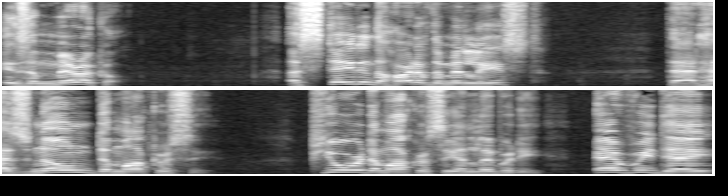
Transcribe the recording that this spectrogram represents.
is a miracle. A state in the heart of the Middle East that has known democracy, pure democracy and liberty, every day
